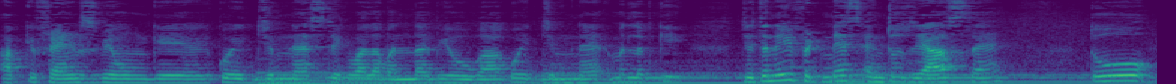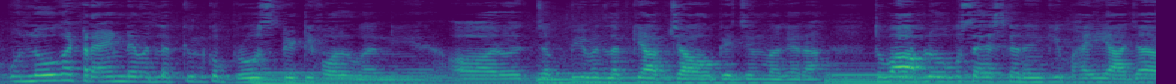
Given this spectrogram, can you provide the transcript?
आपके फ्रेंड्स भी होंगे, कोई जिम्नास्टिक वाला बंदा भी होगा, कोई जिमने मतलब कि जितने भी फिटनेस एंथुजियास्ट हैं तो उन लोगों का ट्रेंड है मतलब कि उनको ब्रो स्प्लिट फॉलो करनी है। और जब भी मतलब कि आप जाओगे जिम वगैरह तो वह आप लोगों को सजेस्ट करेंगे कि भाई, आजा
